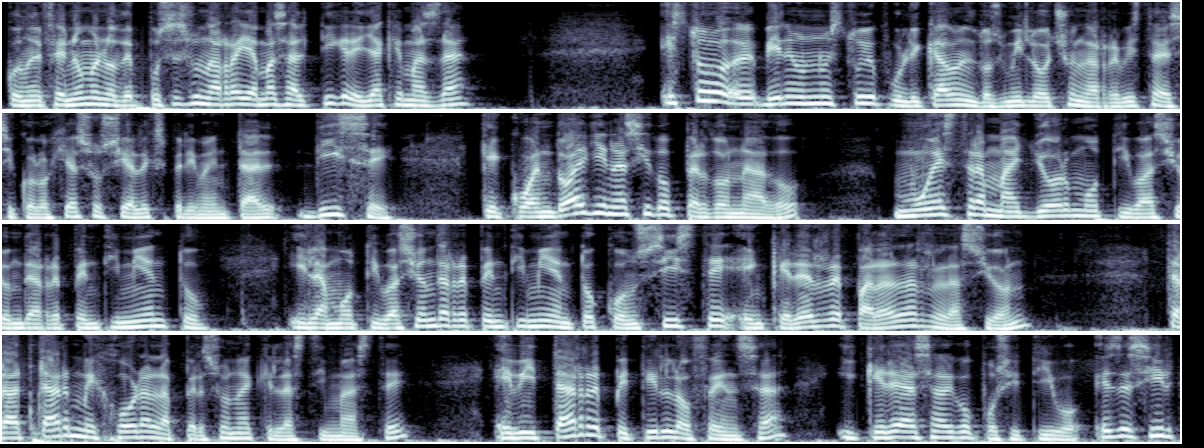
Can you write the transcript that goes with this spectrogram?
con el fenómeno de pues es una raya más al tigre, ya que más da. Esto eh, viene en un estudio publicado en el 2008 en la revista de Psicología Social Experimental. Dice que cuando alguien ha sido perdonado, muestra mayor motivación de arrepentimiento. Y la motivación de arrepentimiento consiste en querer reparar la relación, tratar mejor a la persona que lastimaste, evitar repetir la ofensa y querer hacer algo positivo. Es decir,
